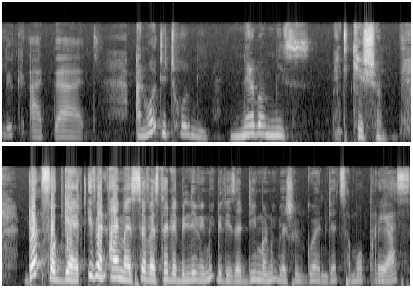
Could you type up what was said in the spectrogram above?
Look at that. And what he told me, never miss medication. Don't forget, even I myself, I started believing maybe there's a demon, maybe I should go and get some more prayers.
